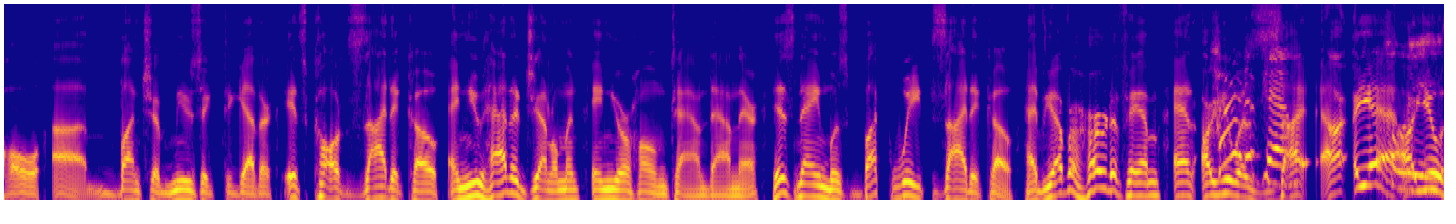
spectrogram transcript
whole uh, bunch of music together. It's called Zydeco, and you had a gentleman in your hometown down there. His name was Buckwheat Zydeco. Have you ever heard of him? And are heard you a of him. Zy- uh, yeah? Please, are you?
